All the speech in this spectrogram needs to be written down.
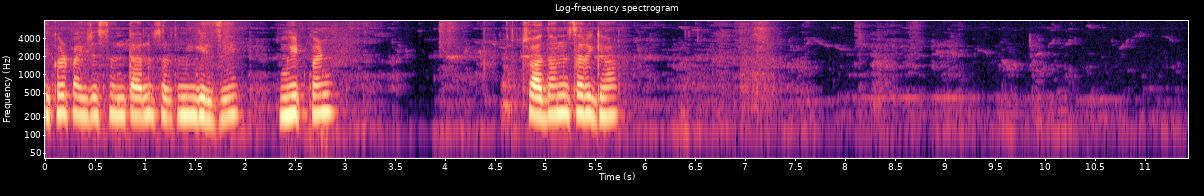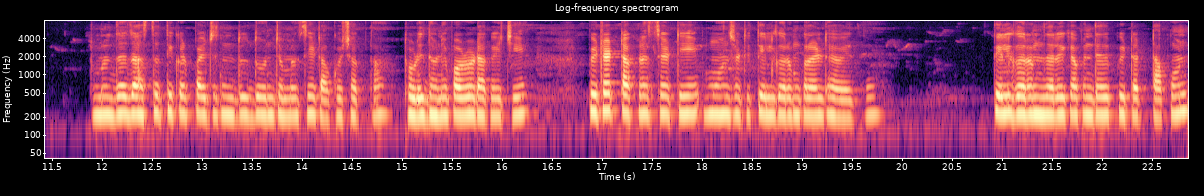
तिखट पाहिजे असेल त्यानुसार तुम्ही घ्यायचे. मीठ पण स्वादानुसार घ्या. तुम्हाला जर जास्त तिखट पाहिजे असेल तर दोन चम्मच हे टाकू शकता. थोडी धणे पावडर टाकायची. पिठात टाकण्यासाठी मोहनसाठी तेल गरम करायला ठेवायचे. तेल गरम झाले की आपण त्या पिठात टाकून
